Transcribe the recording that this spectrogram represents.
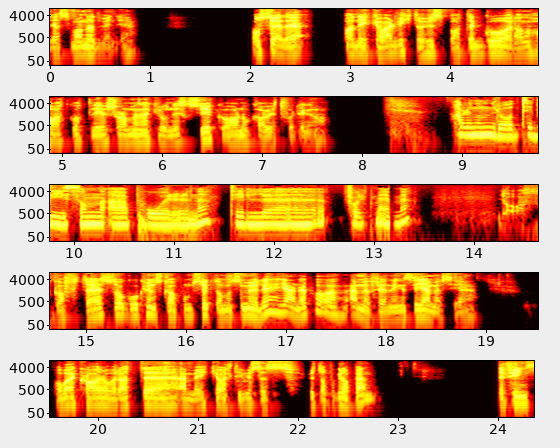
det som var nødvendig. Og så er det allikevel viktig å huske på at det går an å ha et godt liv selv om en er kronisk syk og har noen utfordringer. Har du noen råd til de som er pårørende til eh, folk med ME? Ja, skaff deg så god kunnskap om sykdommen som mulig, gjerne på ME-foreningens hjemmeside og vær klar over at eh, ME ikke alltid vises utenpå kroppen. Det finnes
